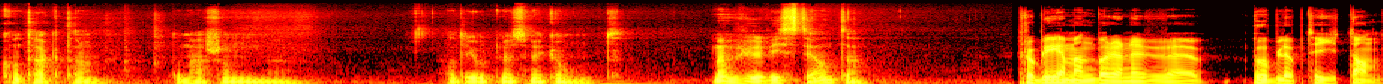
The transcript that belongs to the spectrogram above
kontakta dem. De här som eh, hade gjort mig så mycket ont. Men hur visste jag inte. Problemen börjar nu eh, bubbla upp till ytan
